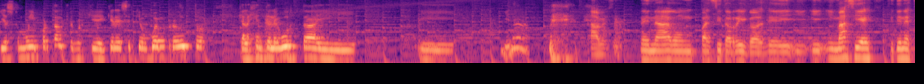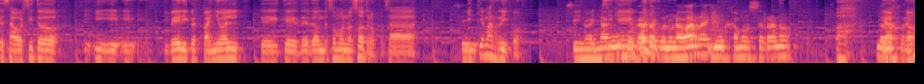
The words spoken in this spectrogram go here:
y eso es muy importante porque quiere decir que un buen producto, que a la gente le gusta y, y, nada. A ver, no hay nada como un pancito rico y, y, más si, es, si tiene este saborcito ibérico, español, que, que, de donde somos nosotros. O sea, ¿y qué más rico? Sí, no hay nada como un bocata con una barra y un jamón serrano. Ah, ya, no,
